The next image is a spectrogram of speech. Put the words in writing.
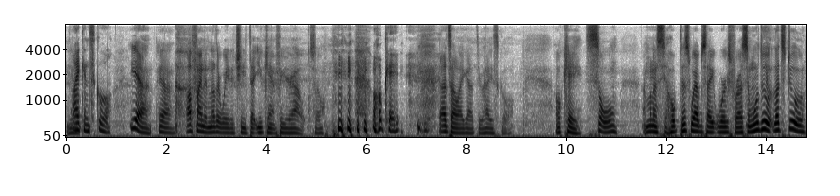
Yeah. Like in school. yeah, yeah. I'll find another way to cheat that you can't figure out. So okay. that's how I got through high school. Okay, so I'm gonna s- hope this website works for us, and we'll do. Let's do.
